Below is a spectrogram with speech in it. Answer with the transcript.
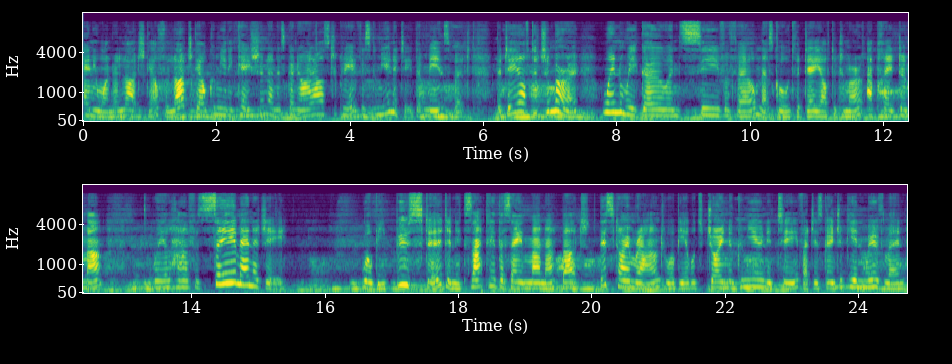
anyone at large scale for large scale communication, and it's going to allow us to create this community. That means that the day after tomorrow, when we go and see the film that's called The Day After Tomorrow, Après Demain, we'll have the same energy will be boosted in exactly the same manner, but this time round we'll be able to join a community that is going to be in movement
